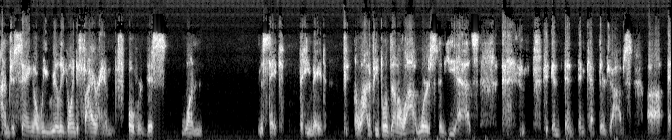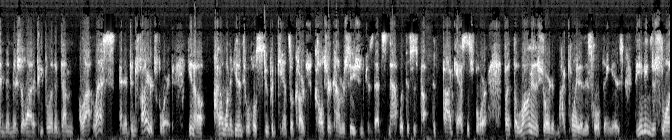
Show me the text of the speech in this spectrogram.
I'm just saying, are we really going to fire him over this one mistake that he made a lot of people have done a lot worse than he has and, and, and kept their jobs. Uh, and then there's a lot of people that have done a lot less and have been fired for it. You know, I don't want to get into a whole stupid cancel culture conversation because that's not what this is. The podcast is for. But the long and the short of my point of this whole thing is the Indians are slow,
